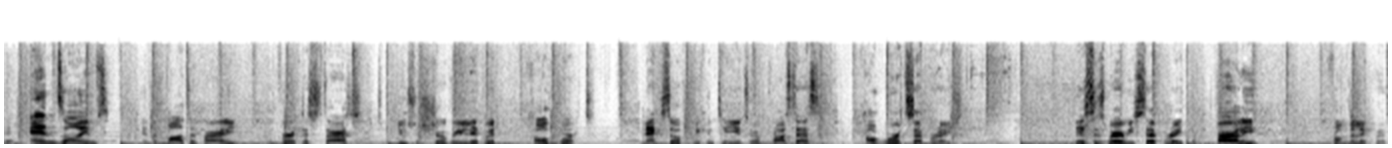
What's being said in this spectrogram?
The enzymes in the malted barley convert the starch to produce a sugary liquid called wort. Next up, we continue to a process called wort separation. This is where we separate the barley from the liquid.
